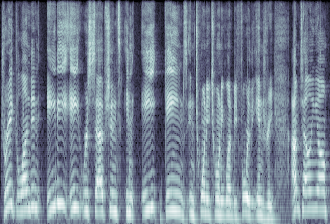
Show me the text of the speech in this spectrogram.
Drake London, 88 receptions in eight games in 2021 before the injury. I'm telling y'all,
